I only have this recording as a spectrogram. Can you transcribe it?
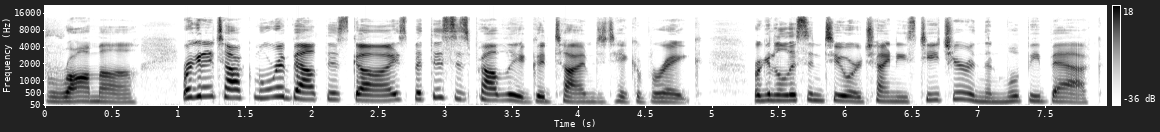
Brahma. We're going to talk more about this, guys, but this is probably a good time to take a break. We're going to listen to our Chinese teacher and then we'll be back.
